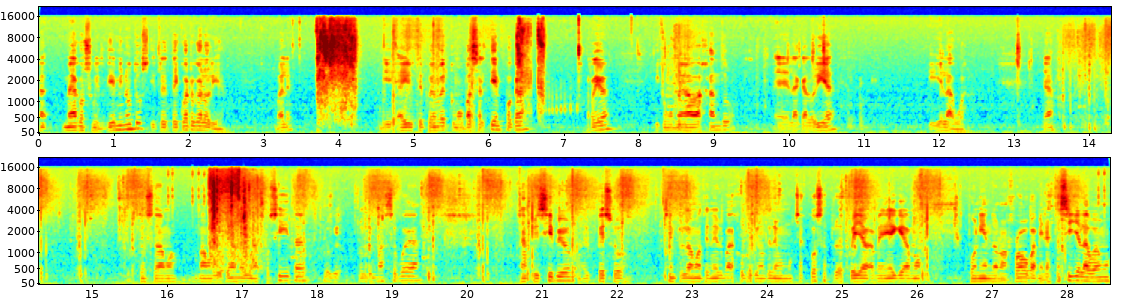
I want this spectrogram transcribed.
ah, me va a consumir 10 minutos y 34 calorías. ¿Vale? y ahí ustedes pueden ver cómo pasa el tiempo acá arriba y cómo me va bajando eh, la caloría y el agua ya entonces vamos vamos bloqueando algunas cositas lo que, lo que más se pueda al principio el peso siempre lo vamos a tener bajo porque no tenemos muchas cosas pero después ya a medida que vamos poniéndonos ropa mira esta silla la podemos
